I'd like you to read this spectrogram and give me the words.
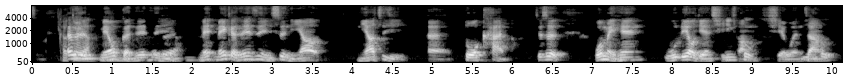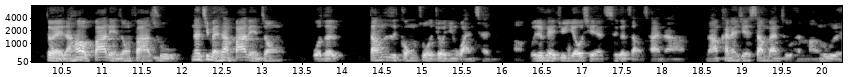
什么。但是没有梗这件事情，没没梗这件事情是你要你要自己呃多看，就是我每天五六点起床写文章。对，然后八点钟发出，那基本上八点钟我的当日工作就已经完成了啊，我就可以去悠闲的吃个早餐啊，然后看那些上班族很忙碌的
